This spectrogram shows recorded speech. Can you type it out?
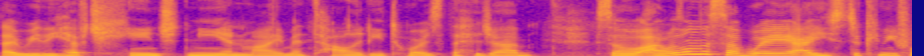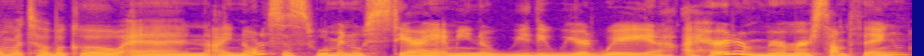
that really have changed me and my mentality towards the hijab. So I was on the subway. I used to commute from Etobicoke, and I noticed this woman was staring at me in a really weird way. And I heard her murmur something,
